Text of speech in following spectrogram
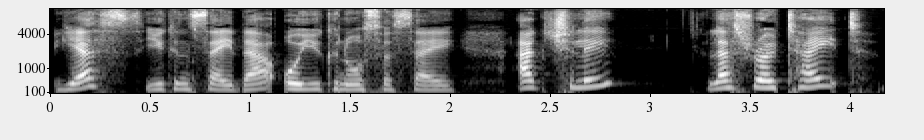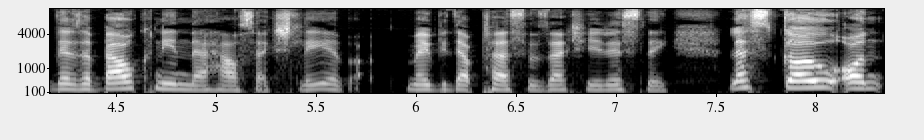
Yes, you can say that or you can also say, "Actually, let's rotate. There's a balcony in their house actually. Maybe that person's actually listening. Let's go on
